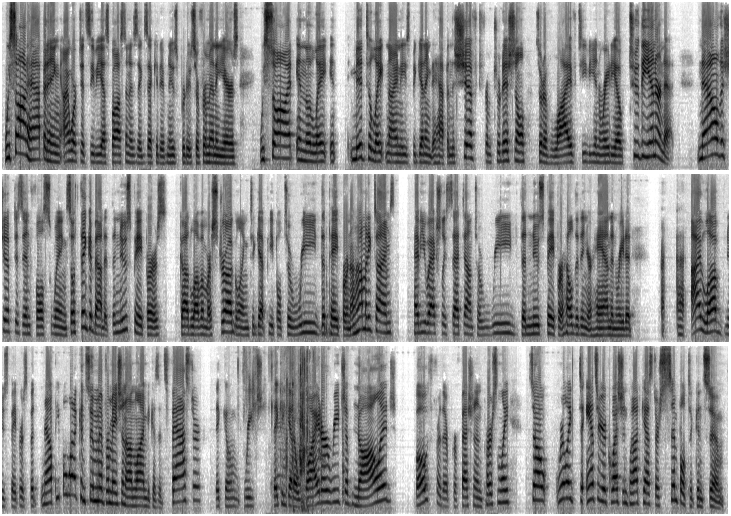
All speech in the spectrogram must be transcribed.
We saw it happening. I worked at CBS Boston as executive news producer for many years. We saw it in the late, in, mid to late 90s beginning to happen the shift from traditional sort of live TV and radio to the internet. Now the shift is in full swing. So think about it. The newspapers God love them, are struggling to get people to read the paper. Now, how many times have you actually sat down to read the newspaper, held it in your hand, and read it? I love newspapers, but now people want to consume information online because it's faster. They can reach, they can get a wider reach of knowledge, both for their profession and personally. So, really, to answer your question, podcasts are simple to consume.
